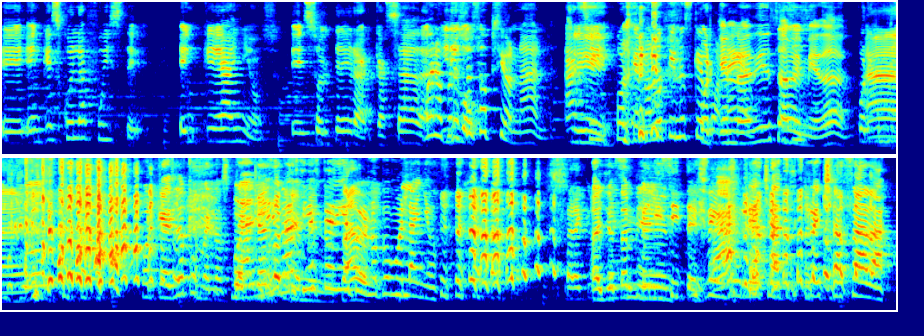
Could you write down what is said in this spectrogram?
eh, ¿en qué escuela fuiste? ¿En qué años? Eh, ¿Soltera? ¿Casada? Bueno, Y pero digo, eso es opcional. ah, Sí. sí, Porque no lo tienes que Porque poner. nadie sabe Entonces, mi edad. por Ah. yo- Porque es lo que menos ¿Por Ya qué es lo que nací este menos día, pero sabe? no pongo el año. para que Ah, yo también. Ah, recha- rechazada.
